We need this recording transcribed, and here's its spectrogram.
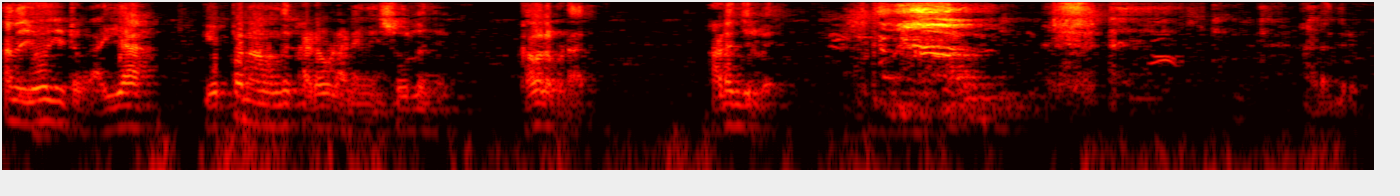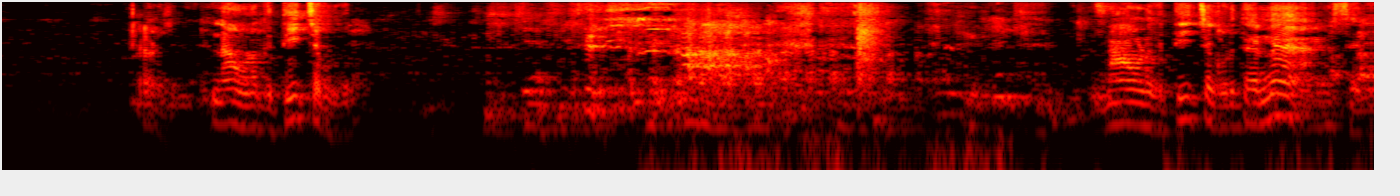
அந்த யோகிட்ட ஐயா எப்ப நான் வந்து கடவுள் அடைவேன்? சொல்லுங்க. கவலைப்படாது. அடைஞ்சிருவேன். நான் உனக்கு தீச்சை கொடுக்குறேன். நான் உனக்கு தீச்சை கொடுத்தேன்னா சரி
